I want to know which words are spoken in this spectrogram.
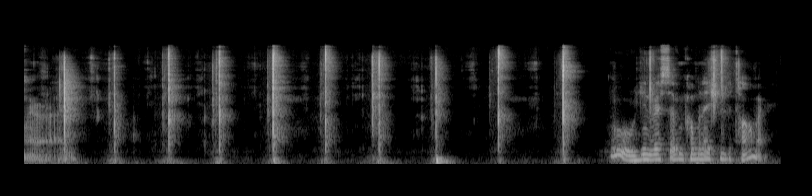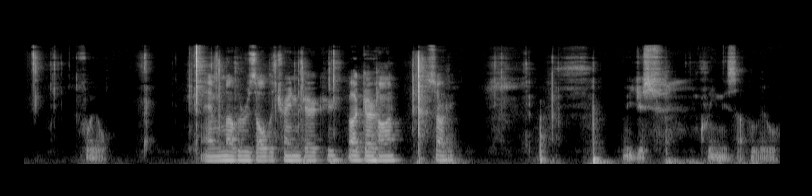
Alright. Ooh, Universe 7 combination Botamo. Foil. And another result of training Goku. Uh, Gohan. Sorry. Let me just clean this up a little.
